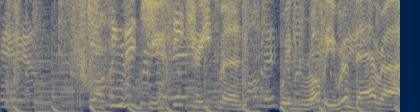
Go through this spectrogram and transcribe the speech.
Getting the juicy treatment with Robbie Rivera.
